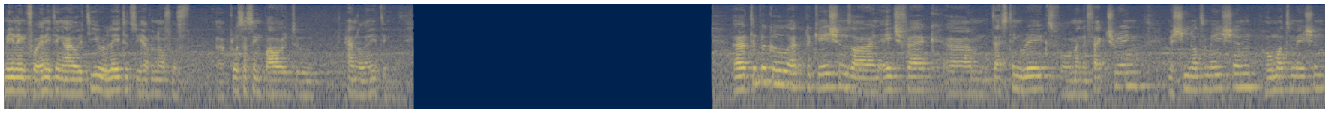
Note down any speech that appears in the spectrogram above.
meaning for anything IoT related you have enough of uh, processing power to handle anything. Uh, typical applications are in HVAC, um, testing rigs for manufacturing, machine automation, home automation,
